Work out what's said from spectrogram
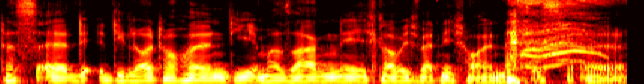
dass äh, die, Leute heulen, die immer sagen, nee, ich glaube, ich werde nicht heulen. Das ist, äh,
